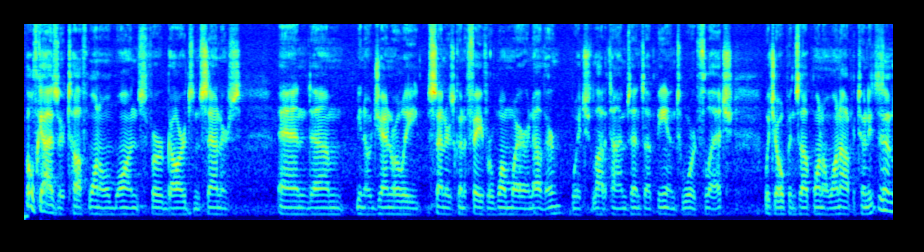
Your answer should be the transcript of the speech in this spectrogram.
Both guys are tough one on ones for guards and centers. And, um, you know, generally, center's going to favor one way or another, which a lot of times ends up being toward Fletch, which opens up one-on-one opportunities. And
